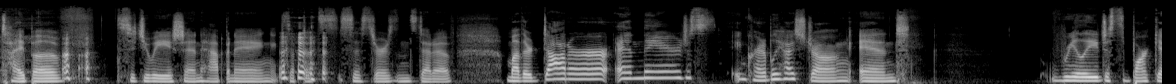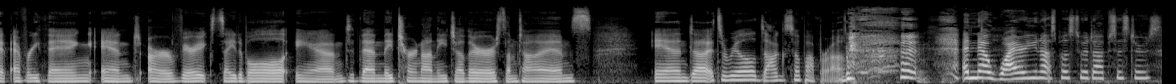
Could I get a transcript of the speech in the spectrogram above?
type of situation happening, except it's sisters instead of mother daughter, and they're just incredibly high strung and really just bark at everything and are very excitable, and then they turn on each other sometimes. And uh, it's a real dog soap opera. And now, why are you not supposed to adopt sisters?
